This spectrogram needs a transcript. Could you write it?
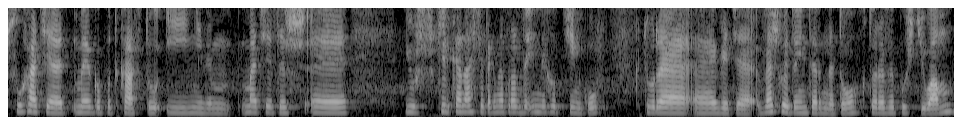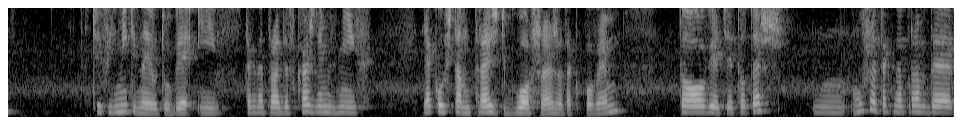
słuchacie mojego podcastu i nie wiem, macie też e, już kilkanaście tak naprawdę innych odcinków, które, e, wiecie, weszły do internetu, które wypuściłam, czy filmiki na YouTubie i w, tak naprawdę w każdym z nich jakąś tam treść głoszę, że tak powiem, to wiecie, to też mm, muszę tak naprawdę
